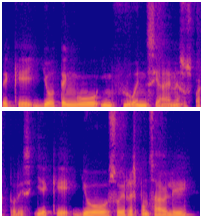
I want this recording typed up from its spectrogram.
de que yo tengo influencia en esos factores y de que yo soy responsable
